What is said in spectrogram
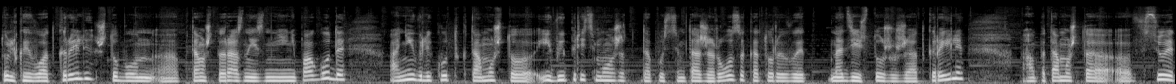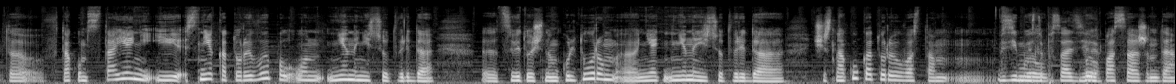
только его открыли, чтобы он... Потому что разные изменения погоды, они влекут к тому, что и выпрять может, допустим, та же роза, которую вы, надеюсь, тоже уже открыли, потому что э, все это в таком состоянии, и снег, который выпал, он не нанесет вреда э, цветочным культурам, э, не, не нанесет вреда чесноку, который у вас там в зиму, был, если посадили. был посажен, да.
